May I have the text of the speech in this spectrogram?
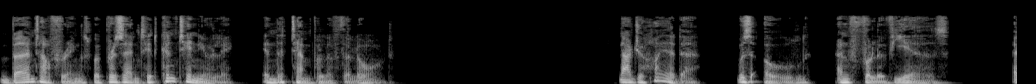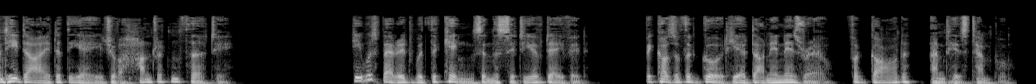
burnt offerings were presented continually in the temple of the Lord. Now Jehoiada was old and full of years, and he died at the age of a hundred and thirty. He was buried with the kings in the city of David, because of the good he had done in Israel for God and his temple.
